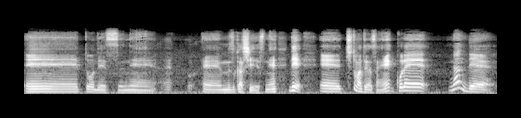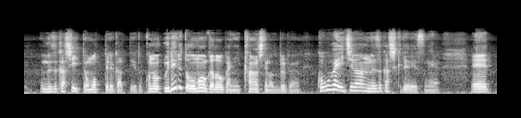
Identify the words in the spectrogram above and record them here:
えーっとですね、えー難しいですね。で、えちょっと待ってくださいね。これなんで難しいって思ってるかっていうとこの売れると思うかどうかに関しての部分。ここが一番難しくてですね、えー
